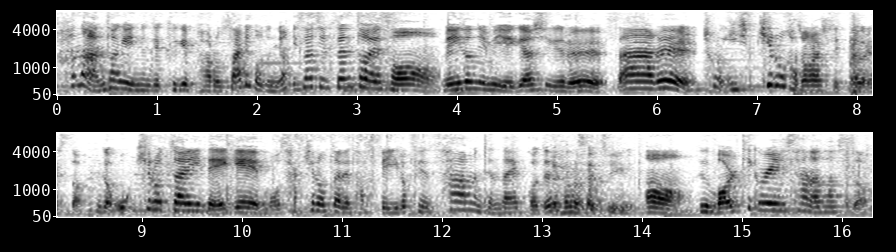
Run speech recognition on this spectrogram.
하나 안 산 게 있는데 그게 바로 쌀이거든요. 이사집 센터에서 매니저님이 얘기하시기를 쌀을 총 20kg 가져갈 수 있다 그랬어. 그러니까 5kg짜리 4개, 뭐 4kg짜리 5개 이렇게 사면 된다 했거든. 내 하나 샀지 이미. 어, 그 멀티그레인 하나 샀어.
